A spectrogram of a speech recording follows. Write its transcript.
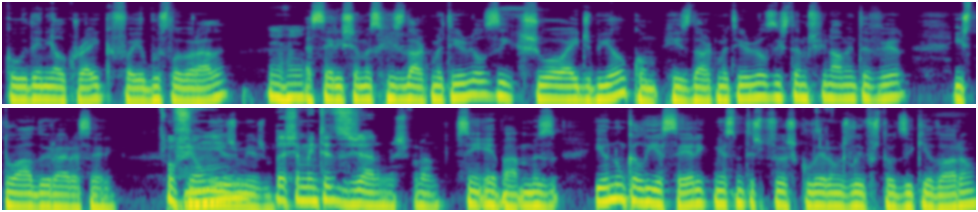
com o Daniel Craig, que foi a Bússola Dourada. Uhum. A série chama-se His Dark Materials e que chegou ao HBO como His Dark Materials e estamos finalmente a ver e estou a adorar a série. O filme deixa muito a desejar, mas pronto. Sim, epá, mas eu nunca li a série, conheço muitas pessoas que leram os livros todos e que adoram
